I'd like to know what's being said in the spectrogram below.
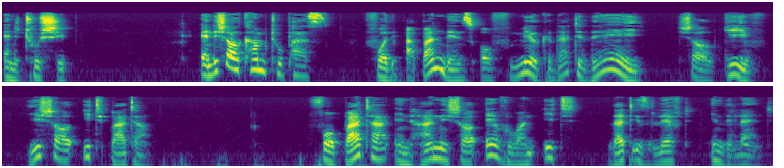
and two sheep. And it shall come to pass for the abundance of milk that they shall give, ye shall eat butter. For butter and honey shall everyone eat that is left in the land.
